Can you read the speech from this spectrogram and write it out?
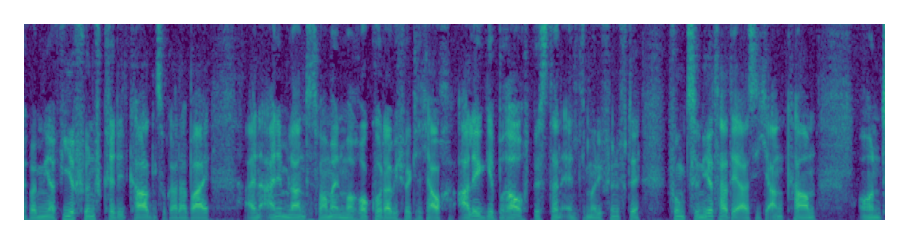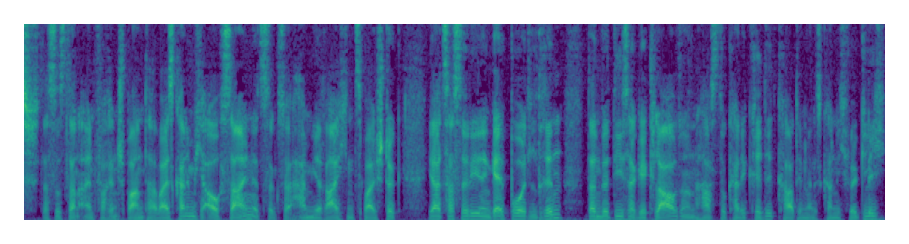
habe bei mir vier, fünf Kreditkarten sogar dabei. In einem Land, das war mal in Marokko, da habe ich wirklich auch alle gebraucht, bis dann endlich mal die fünfte funktioniert hatte, als ich ankam. Und das ist dann einfach entspannter. Weil es kann nämlich auch sein, jetzt sagst du, ah, mir reichen zwei Stück. Ja, jetzt hast du den Geldbeutel drin, dann wird dieser geklaut und dann hast du keine Kreditkarte mehr. Das kann ich wirklich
